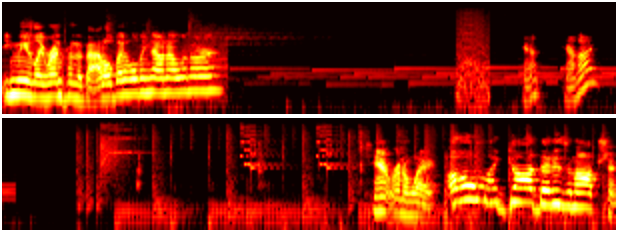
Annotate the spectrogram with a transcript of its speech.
you mean like run from the battle by holding down Eleanor? Can't? Can I? Can't run away. Oh my god, that is an option.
